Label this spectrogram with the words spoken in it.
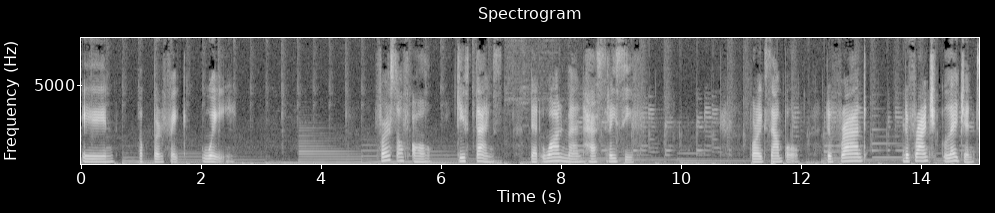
in a perfect way. First of all, give thanks that one man has received. For example, the, Fran- the French legend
